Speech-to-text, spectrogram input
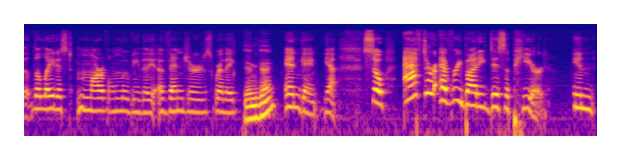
the, the latest Marvel movie, the Avengers, where they Endgame. Endgame. Yeah. So after everybody disappeared in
